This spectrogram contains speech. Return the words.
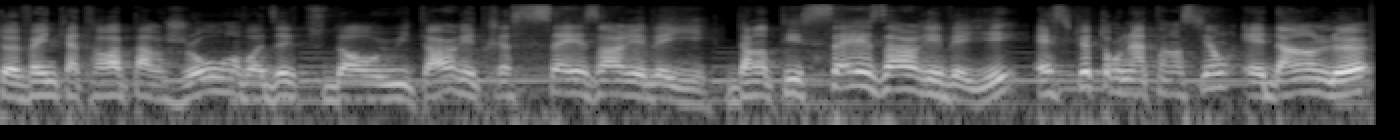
tu as 24 heures par jour, on va dire que tu dors 8 heures et tu restes 16 heures éveillé. Dans tes 16 heures éveillées, est-ce que ton attention est dans le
